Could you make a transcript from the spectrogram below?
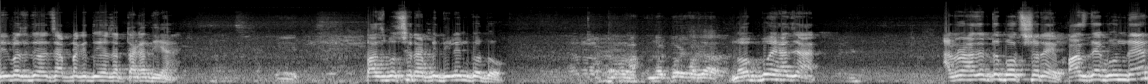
নির্বাচিত হয়েছে আপনাকে দুই হাজার টাকা দিয়া। পাঁচ বছরে আপনি দিলেন কত? নব্বই হাজার। আঠারো হাজার তো বৎসরে পাঁচ দিয়ে গুণ দেন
